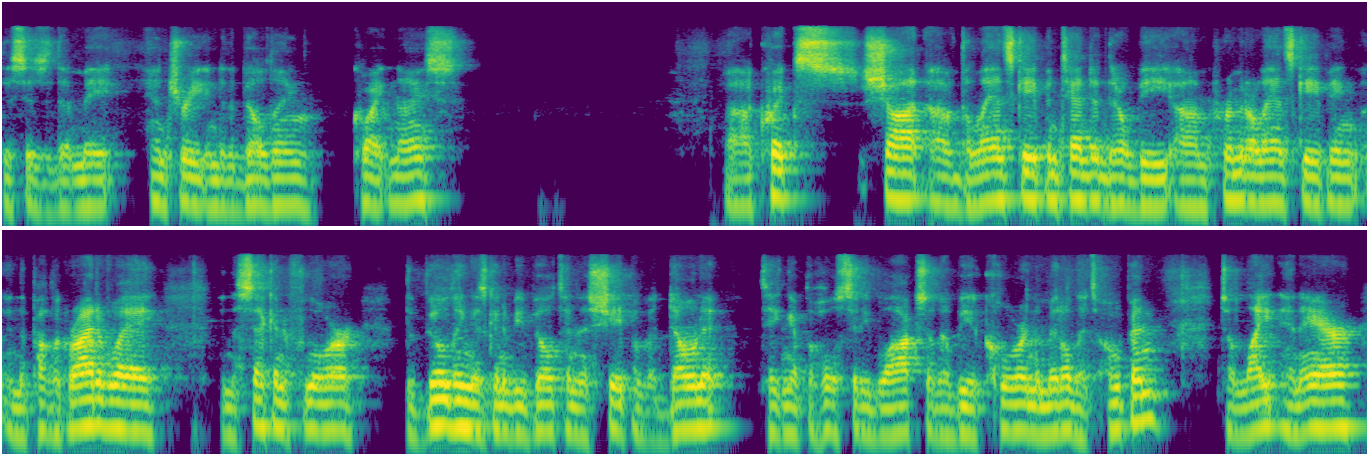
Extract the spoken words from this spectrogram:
This is the main entry into the building. Quite nice. A quick shot of the landscape intended. There'll be um, perimeter landscaping in the public right of way. In the second floor, the building is going to be built in the shape of a donut, taking up the whole city block. So there'll be a core in the middle that's open to light and air.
